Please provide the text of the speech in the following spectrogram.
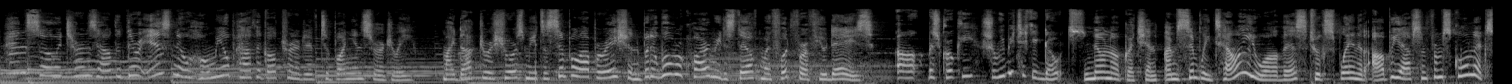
And so it turns out that there is no homeopathic alternative to bunion surgery. My doctor assures me it's a simple operation, but it will require me to stay off my foot for a few days. Uh, Miss Grotke, should we be taking notes? No, no, Gretchen. I'm simply telling you all this to explain that I'll be absent from school next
